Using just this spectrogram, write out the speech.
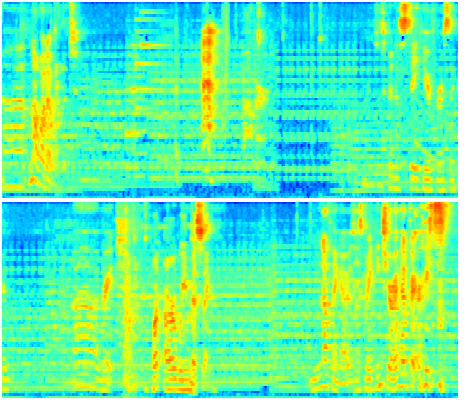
Uh, not what I wanted. Just gonna stay here for a second. Uh, right. What are we missing? Nothing, I was just making sure I had fairies.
